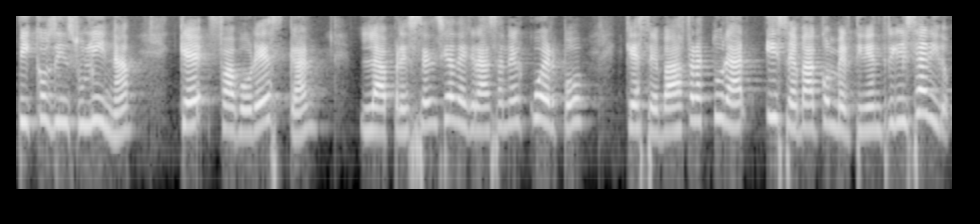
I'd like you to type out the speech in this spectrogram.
picos de insulina que favorezcan la presencia de grasa en el cuerpo que se va a fracturar y se va a convertir en triglicérido.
